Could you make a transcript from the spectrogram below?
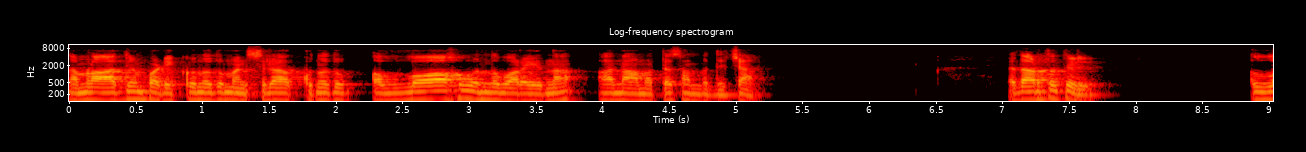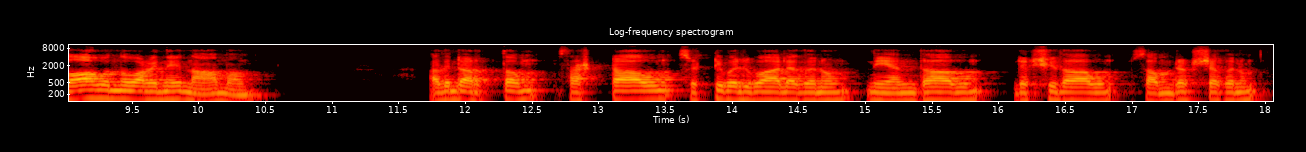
നമ്മൾ ആദ്യം പഠിക്കുന്നതും മനസ്സിലാക്കുന്നതും അള്ളാഹു എന്ന് പറയുന്ന ആ നാമത്തെ സംബന്ധിച്ചാണ്. യഥാർത്ഥത്തിൽ അള്ളാഹു എന്ന് പറയുന്ന ഈ നാമം അതിന്റെ അർത്ഥം സൃഷ്ടാവും സൃഷ്ടിപരിപാലകനും നിയന്താവും രക്ഷിതാവും സംരക്ഷകനും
